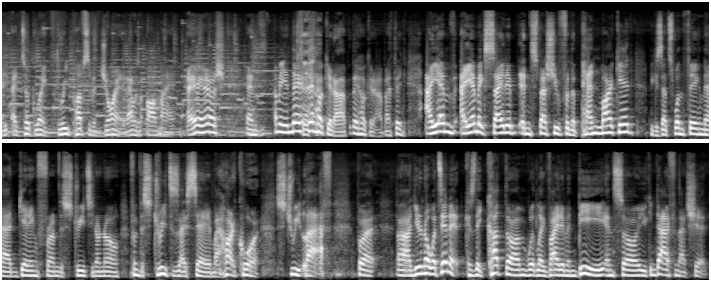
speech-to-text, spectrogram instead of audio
I, I took like three puffs of a joint, and I was on my ass. And I mean, they, they hook it up. They hook it up. I think I am. I am excited, and especially for the pen market, because that's one thing that getting from the streets. You don't know from the streets, as I say, my hardcore street life, but uh, you don't know what's in it because they cut them with like vitamin B, and so you can die from that shit.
